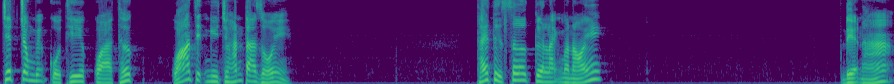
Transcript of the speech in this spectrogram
Chết trong miệng cổ thi quả thực, quá tiện nghi cho hắn ta rồi. Thái tử sơ cười lạnh mà nói. Điện hạ,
